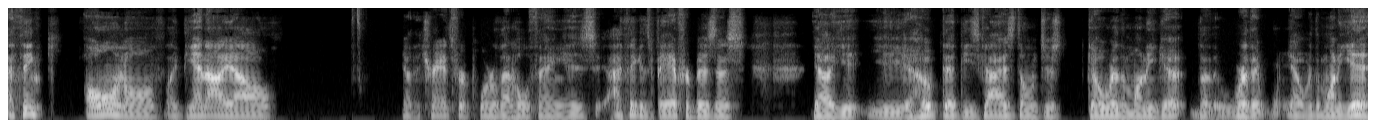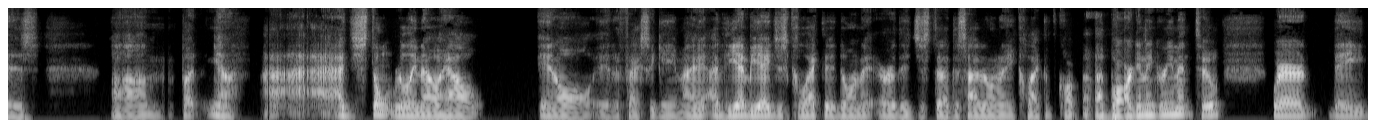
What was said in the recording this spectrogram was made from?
I think all in all, like the NIL, you know, the transfer portal, that whole thing is I think it's bad for business. Yeah, you, you you hope that these guys don't just go where the money go, where the you know where the money is. Um, but yeah, I, I just don't really know how in all it affects the game. I, I the NBA just collected on it, or they just uh, decided on a collective a bargain agreement too, where they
